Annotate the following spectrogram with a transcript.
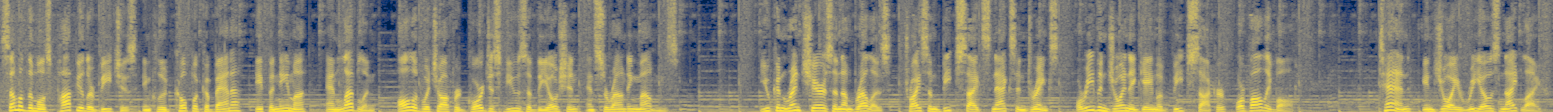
Some of the most popular beaches include Copacabana, Ipanema, and Leblon, all of which offer gorgeous views of the ocean and surrounding mountains. You can rent chairs and umbrellas, try some beachside snacks and drinks, or even join a game of beach soccer or volleyball. 10. Enjoy Rio's nightlife.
